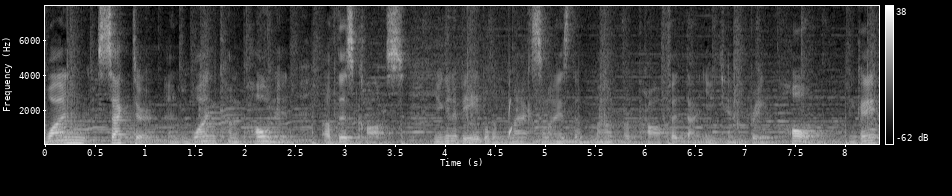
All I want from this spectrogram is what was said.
one sector and one component of this cost, you're gonna be able to maximize the amount of profit that you can bring home, okay?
